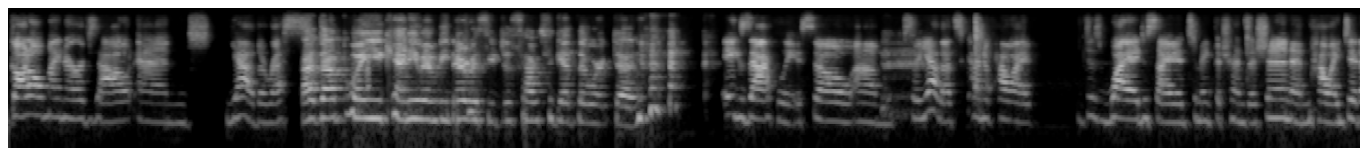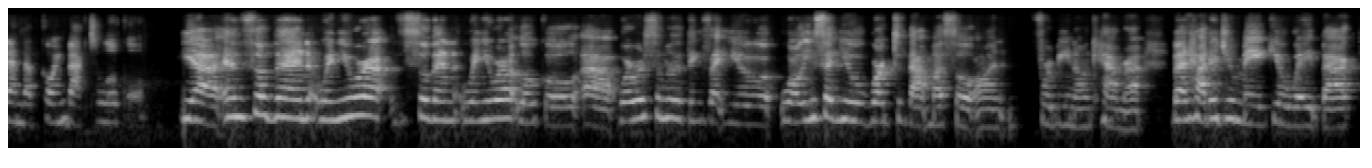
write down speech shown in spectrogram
got all my nerves out and yeah the rest at that point you can't even be nervous. You just have to get the work done. Exactly. So um so yeah that's kind of how i just why i decided to make the transition and how i did end up going back to local. Yeah and so then when you were so then when you were at local uh what were some of the things that you well you said you worked that muscle on for being on camera. But how did you make your way back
